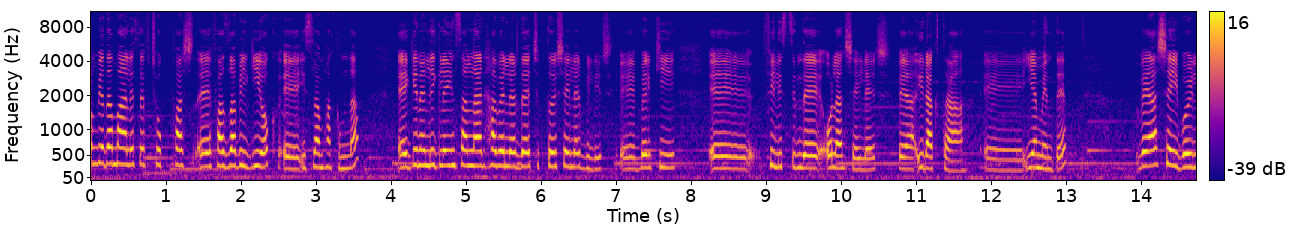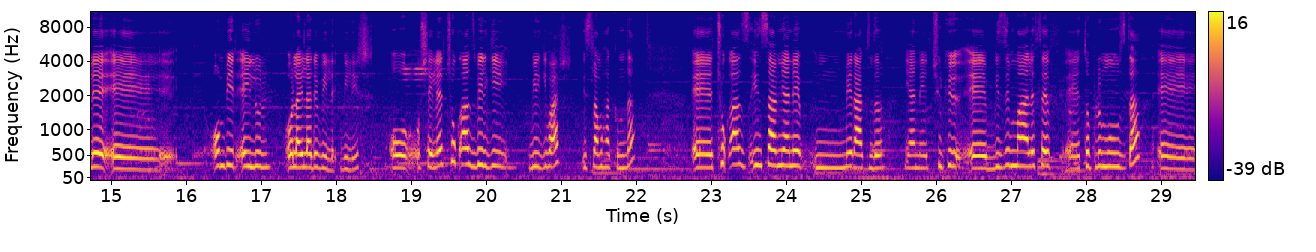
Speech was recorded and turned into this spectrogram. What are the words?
Kolombiya'da maalesef çok e, fazla bilgi yok e, İslam hakkında. E, genellikle insanlar haberlerde çıktığı şeyler bilir. E, belki e, Filistin'de olan şeyler veya Irak'ta, e, Yemen'de veya şey böyle e, 11 Eylül olayları bilir. O, o şeyler çok az bilgi bilgi var İslam hakkında. E, çok az insan yani meraklı. Yani çünkü e, bizim maalesef e, toplumumuzda e,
